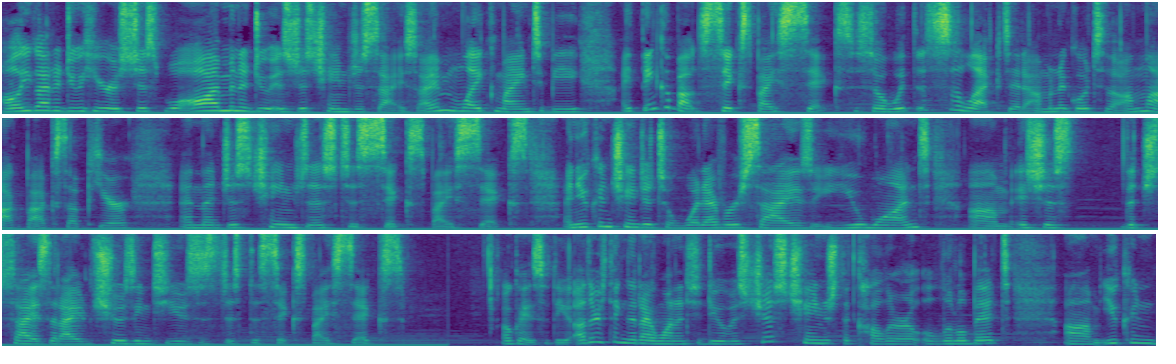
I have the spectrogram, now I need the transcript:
all you got to do here is just well all i'm going to do is just change the size. So i'm like mine to be i think about six by six. So with this selected i'm going to go to the unlock box up here and then just change this to six by six. And you can change it to whatever size you want. Um, it's just the size that i'm choosing to use is just the six by six Okay, so the other thing that I wanted to do was just change the color a little bit. Um, you can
